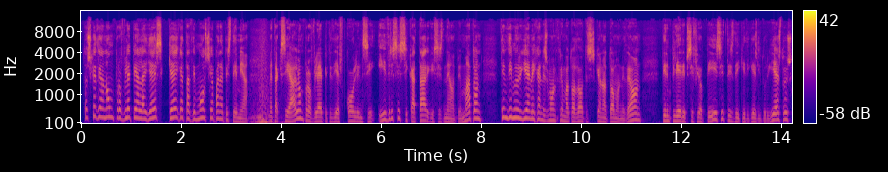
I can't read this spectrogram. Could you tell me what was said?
Το σχέδιο νόμου προβλέπει αλλαγές και για τα δημόσια πανεπιστήμια. Μεταξύ άλλων, προβλέπει τη διευκόλυνση ίδρυσης ή κατάργησης νέων τμήματων, την δημιουργία μηχανισμών χρηματοδότησης καινοτόμων ιδεών, την πλήρη ψηφιοποίηση της διοικητικής λειτουργίας τους,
